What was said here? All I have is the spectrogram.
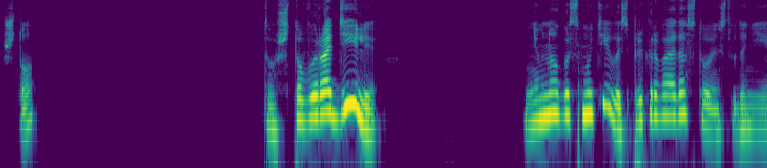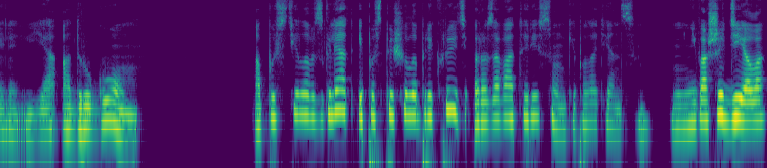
что?» «То, что вы родили!» Немного смутилась, прикрывая достоинство Даниэля. «Я о другом». Опустила взгляд и поспешила прикрыть розоватые рисунки полотенцем. «Не ваше дело!»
